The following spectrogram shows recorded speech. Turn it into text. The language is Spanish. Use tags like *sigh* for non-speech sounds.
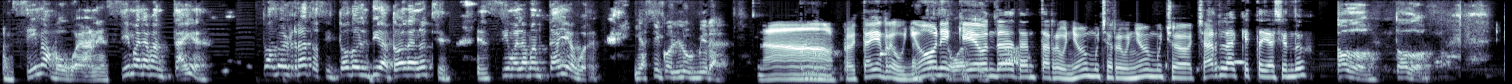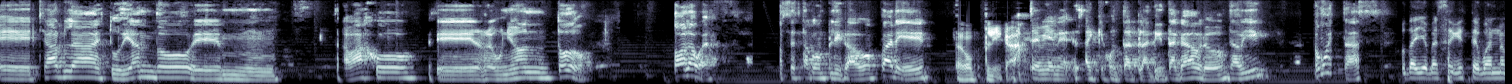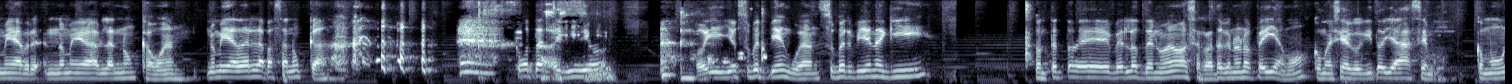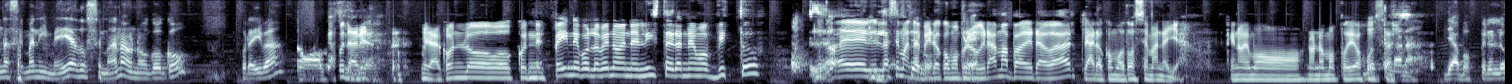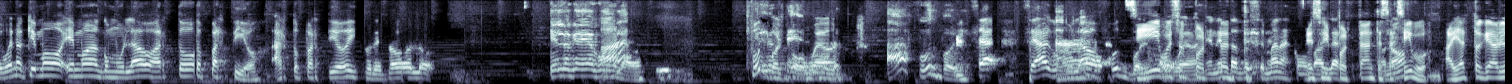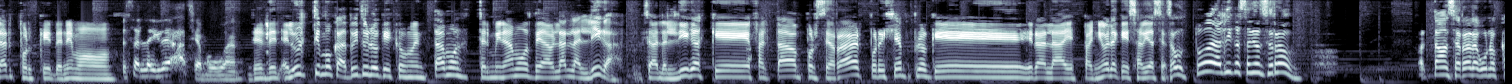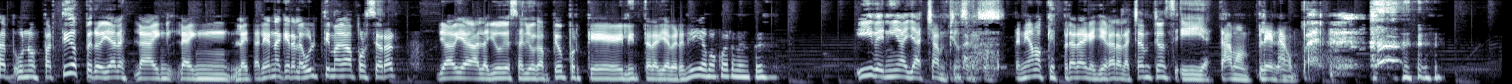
Encima, pues, weón, encima de la pantalla. Todo el rato, así, todo el día, toda la noche. Encima de la pantalla, weón. Y así con luz, mira. No, pero estáis en reuniones, Entonces, ¿qué onda? Chao. ¿Tanta reunión? ¿Mucha reunión? ¿Mucha charla? ¿Qué estáis haciendo? Todo, todo. Eh, charla, estudiando, eh, trabajo, eh, reunión, todo. Toda la weá. Entonces está complicado, compadre. Está complicado. Se viene, hay que juntar platita, cabrón. David, ¿cómo estás? Puta, yo pensé que este weón no me iba a, no me iba a hablar nunca, weón. No me iba a dar la pasada nunca. *laughs* ¿Cómo estás, chiquillo? Sí. Oye, yo súper bien, weón. Súper bien aquí. Contento de verlos de nuevo. Hace rato que no nos veíamos. Como decía Coquito, ya hace como una semana y media, dos semanas, ¿o no, Coco? ¿Por ahí va? No, casi Puta, mira, mira, con, lo, con el peine, por lo menos en el Instagram hemos visto eh, la semana, sí, pero como sí. programa para grabar, claro, como dos semanas ya. Que no hemos, no nos hemos podido ajustar. Ya, pues, pero lo bueno es que hemos, hemos acumulado hartos partidos. Hartos partidos y sobre todo los. ¿Qué es lo que hay acumulado? Ah, fútbol, po, weón. Ah, fútbol. Se ha, se ha acumulado ah, fútbol. Sí, pues eso es importante. En estas dos semanas. Como eso es importante, es así, pues. Hay harto que hablar porque tenemos. Esa es la idea, hacia, pues, weón. Desde el último capítulo que comentamos, terminamos de hablar las ligas. O sea, las ligas que faltaban por cerrar, por ejemplo, que era la española que se había cerrado. Todas las ligas se habían cerrado. Faltaban cerrar algunos unos partidos, pero ya la, la, la, la, italiana, que era la última por cerrar, ya había la lluvia salió campeón porque el Inter había perdido, me acuerdo. Entonces y venía ya Champions. Exacto. Teníamos que esperar a que llegara la Champions y ya estábamos en plena, compadre. *laughs*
